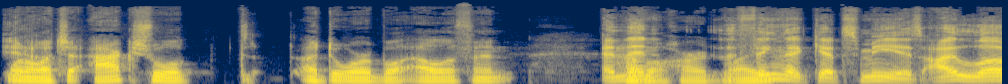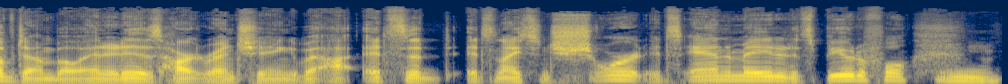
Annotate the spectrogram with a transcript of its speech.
Yeah. want to watch an actual adorable elephant And then the life. thing that gets me is I love Dumbo, and it is heart wrenching, but I- it's a it's nice and short. It's animated. It's beautiful. Mm.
